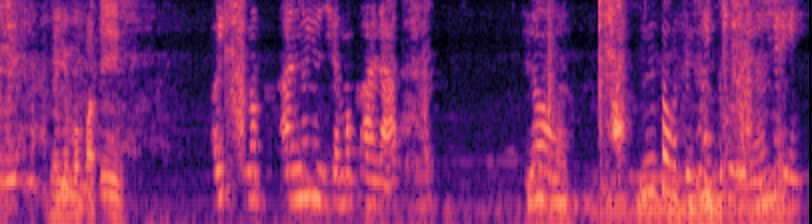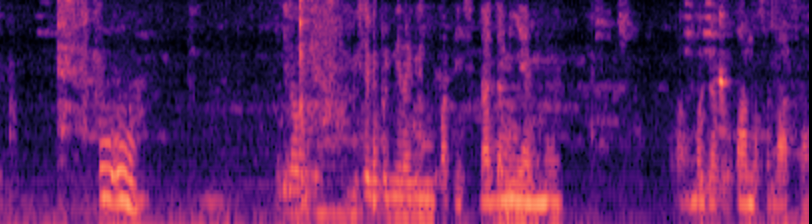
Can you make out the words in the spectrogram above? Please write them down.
Wala na asin. Nilagyan mo patis. Ay, mag, ano yun siya, mag-alat. No. Hindi pa butig sa May tuyo na siya eh. Oo. Hindi lang, ibig sabihin pag nilagyan mo patis, dadamihan mo. Ang baga, tama sa lasa.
